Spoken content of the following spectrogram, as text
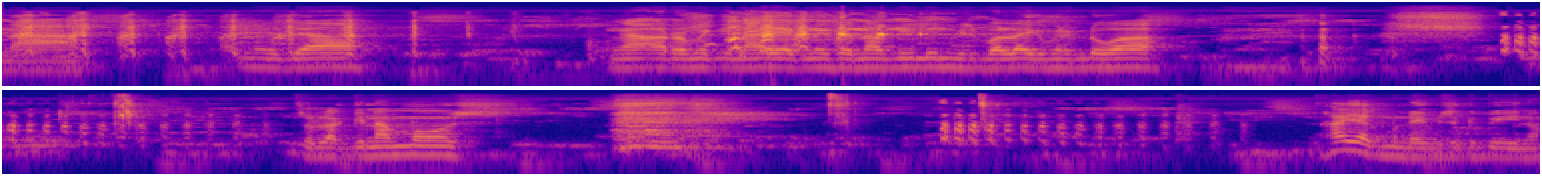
Na. Ano siya? Nga araw may kinayag na siya nabilin mis balay kami duha. Sulak ginamos. Hayag mo na yung sa gabi, no?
